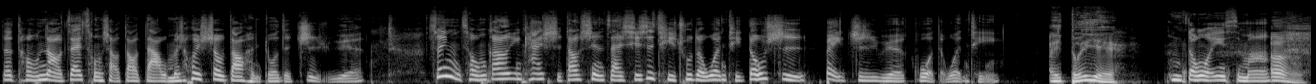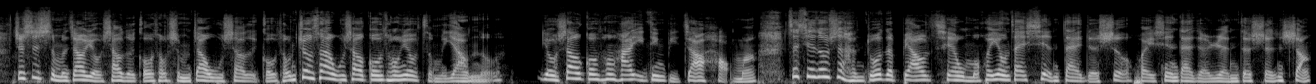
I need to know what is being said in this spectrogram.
的头脑在从小到大，我们会受到很多的制约。所以你从刚刚一开始到现在，其实提出的问题都是被制约过的问题。哎，对耶，你懂我意思吗？嗯，就是什么叫有效的沟通，什么叫无效的沟通？就算无效沟通又怎么样呢？有效沟通它一定比较好吗？这些都是很多的标签，我们会用在现代的社会、现代的人的身上，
